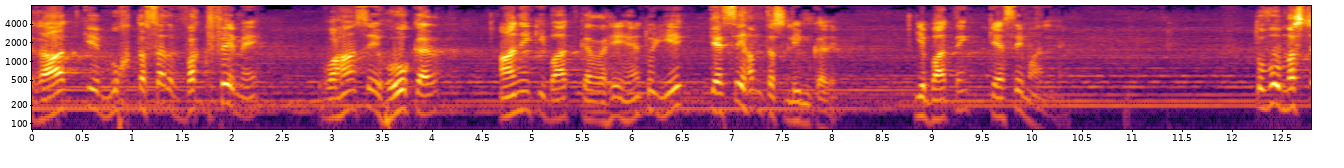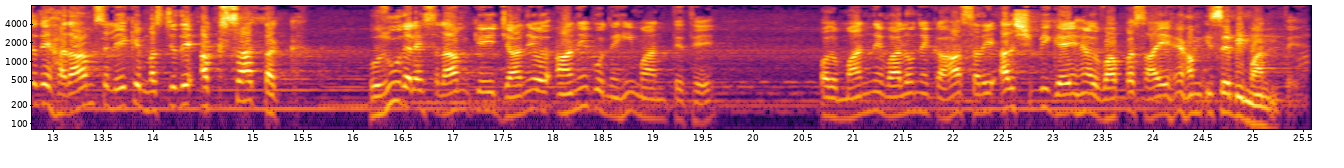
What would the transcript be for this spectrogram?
रात के मुख्तसर वक्फे में वहाँ से होकर आने की बात कर रहे हैं तो ये कैसे हम तस्लीम करें? ये बातें कैसे मान लें? तो वो मस्जिद हराम से लेके मस्जिद अक्सा तक हुजूर सलाम के जाने और आने को नहीं मानते थे। और मानने वालों ने कहा, सरे अर्श भी गए हैं और वापस आए हैं, हम इसे भी मानते हैं।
